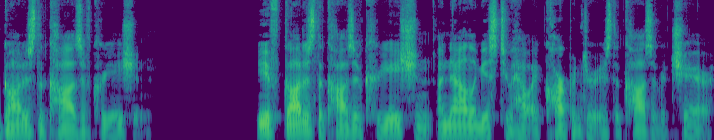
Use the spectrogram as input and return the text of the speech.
God is the cause of creation. If God is the cause of creation, analogous to how a carpenter is the cause of a chair,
